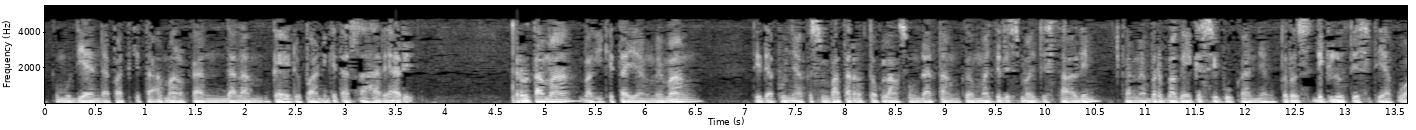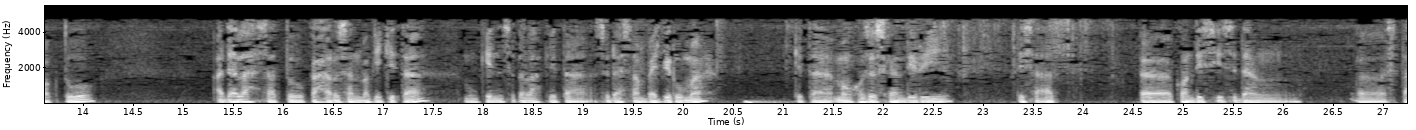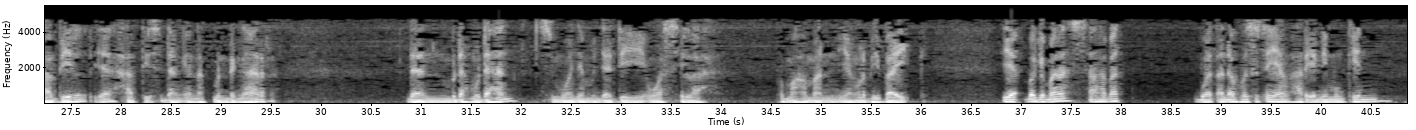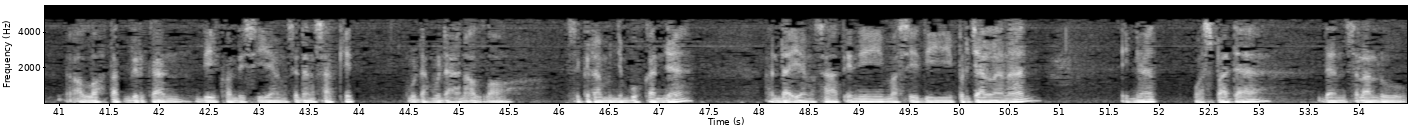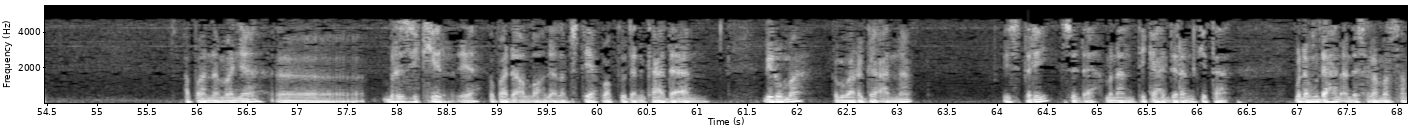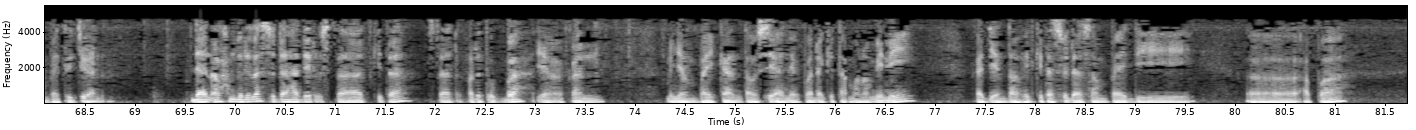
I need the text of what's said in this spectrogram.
kemudian dapat kita amalkan dalam kehidupan kita sehari-hari. Terutama bagi kita yang memang tidak punya kesempatan untuk langsung datang ke majelis-majelis taklim karena berbagai kesibukan yang terus digeluti setiap waktu adalah satu keharusan bagi kita mungkin setelah kita sudah sampai di rumah kita mengkhususkan diri di saat uh, kondisi sedang uh, stabil ya hati sedang enak mendengar dan mudah-mudahan semuanya menjadi wasilah pemahaman yang lebih baik. Ya bagaimana sahabat? Buat anda khususnya yang hari ini mungkin Allah takdirkan di kondisi yang sedang sakit mudah-mudahan Allah segera menyembuhkannya anda yang saat ini masih di perjalanan, ingat waspada dan selalu apa namanya e, berzikir ya kepada Allah dalam setiap waktu dan keadaan. Di rumah, keluarga, anak, istri sudah menanti kehadiran kita. Mudah-mudahan Anda selamat sampai tujuan. Dan Alhamdulillah sudah hadir Ustadz kita, Ustadz Farid Uqbah yang akan menyampaikan tausiahnya kepada kita malam ini kajian tauhid kita sudah sampai di uh, apa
